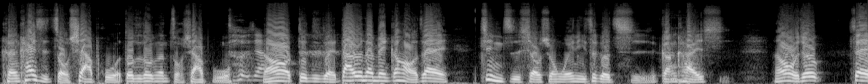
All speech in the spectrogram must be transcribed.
可能开始走下坡，斗智斗跟走下坡，下然后对对对，大陆那边刚好在禁止小熊维尼这个词刚开始，然后我就在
